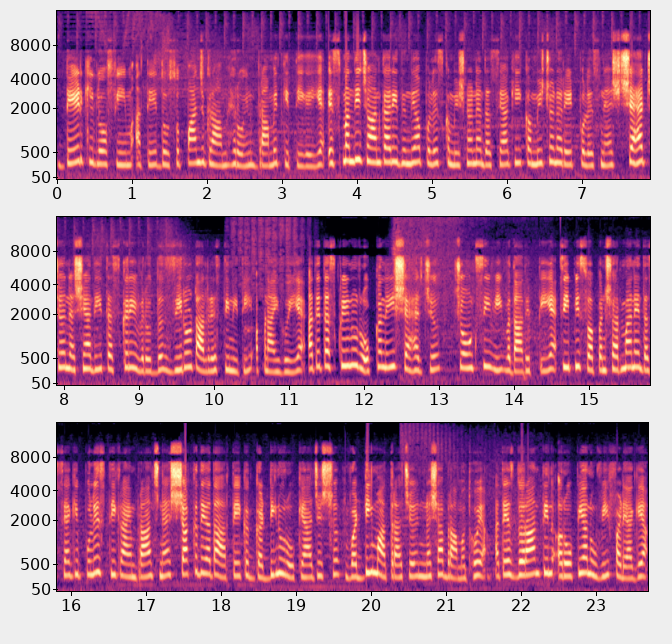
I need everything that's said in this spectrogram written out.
1.5 ਕਿਲੋ ਫੀਮ ਅਤੇ 205 ਗ੍ਰਾਮ ਹੈਰੋਇਨ ਬਰਾਮਦ ਕੀਤੀ ਗਈ ਹੈ। ਇਸ ਸੰਬੰਧੀ ਜਾਣਕਾਰੀ ਦਿੰਦਿਆਂ ਪੁਲਿਸ ਕਮਿਸ਼ਨਰ ਨੇ ਦੱਸਿਆ ਕਿ ਕਮਿਸ਼ਨਰੇਟ ਪੁਲਿਸ ਨੇ ਸ਼ਹਿਰ 'ਚ ਨਸ਼ਿਆਂ ਦੀ ਤਸਕਰੀ ਵਿਰੁੱਧ ਜ਼ੀਰੋ ਟਾਲਰੈਂਸ ਦੀ ਨੀਤੀ ਅਪਣਾਈ ਹੋਈ ਹੈ ਅਤੇ ਤਸਕਰੀ ਨੂੰ ਰੋਕਣ ਲਈ ਸ਼ਹਿਰ 'ਚ ਚੌਕਸੀ ਵੀ ਵਧਾ ਦਿੱਤੀ ਹੈ। ਸੀਪੀ ਸਵਪਨ ਸ਼ਰਮਾ ਨੇ ਦੱਸਿਆ ਕਿ ਪੁਲਿਸ ਦੀ ਕ੍ਰਾਈਮ ਬ੍ਰਾਂਚ ਨੇ ਸ਼ੱਕ ਦੇ ਆਧਾਰ ਤੇ ਇੱਕ ਗੱਡੀ ਨੂੰ ਰੋਕਿਆ, ਜਿਸ 'ਚ ਵੱਡੀ ਮਾਤਰਾ 'ਚ ਨਸ਼ਾ ਬਰਾਮਦ ਹੋਇਆ ਅਤੇ ਇਸ ਦੌਰਾਨ ਤਿੰਨ ਆਰੋਪੀਆਂ ਨੂੰ ਵੀ ਫੜਿਆ ਗਿਆ।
